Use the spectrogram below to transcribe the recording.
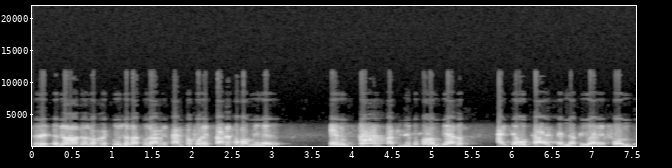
deterioro de los recursos naturales, tanto forestales como mineros, en todo el Pacífico colombiano hay que buscar alternativas de fondo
